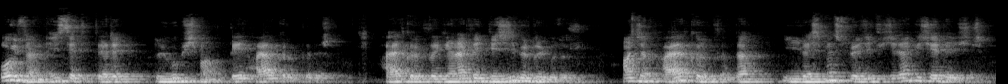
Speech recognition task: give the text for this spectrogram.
O yüzden de hissettikleri duygu pişmanlık değil hayal kırıklığıdır. Hayal kırıklığı genellikle geçici bir duygudur. Ancak hayal kırıklığında iyileşme süreci kişiden kişiye değişir.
